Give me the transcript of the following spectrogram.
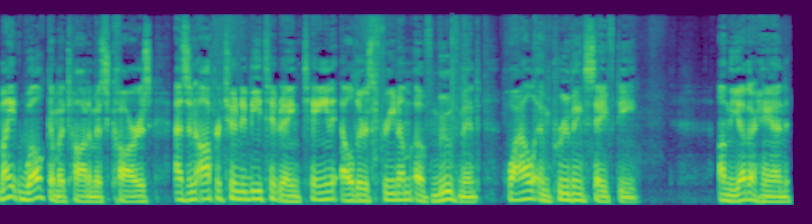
might welcome autonomous cars as an opportunity to maintain elders' freedom of movement while improving safety. On the other hand,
